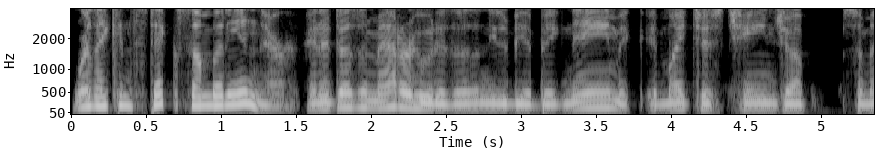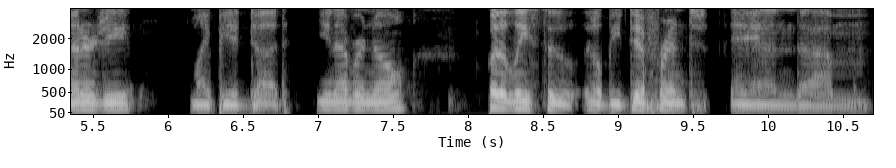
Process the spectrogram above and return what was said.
where they can stick somebody in there. And it doesn't matter who it is. It doesn't need to be a big name. It, it might just change up some energy. Might be a dud. You never know. but at least it'll, it'll be different. And um,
